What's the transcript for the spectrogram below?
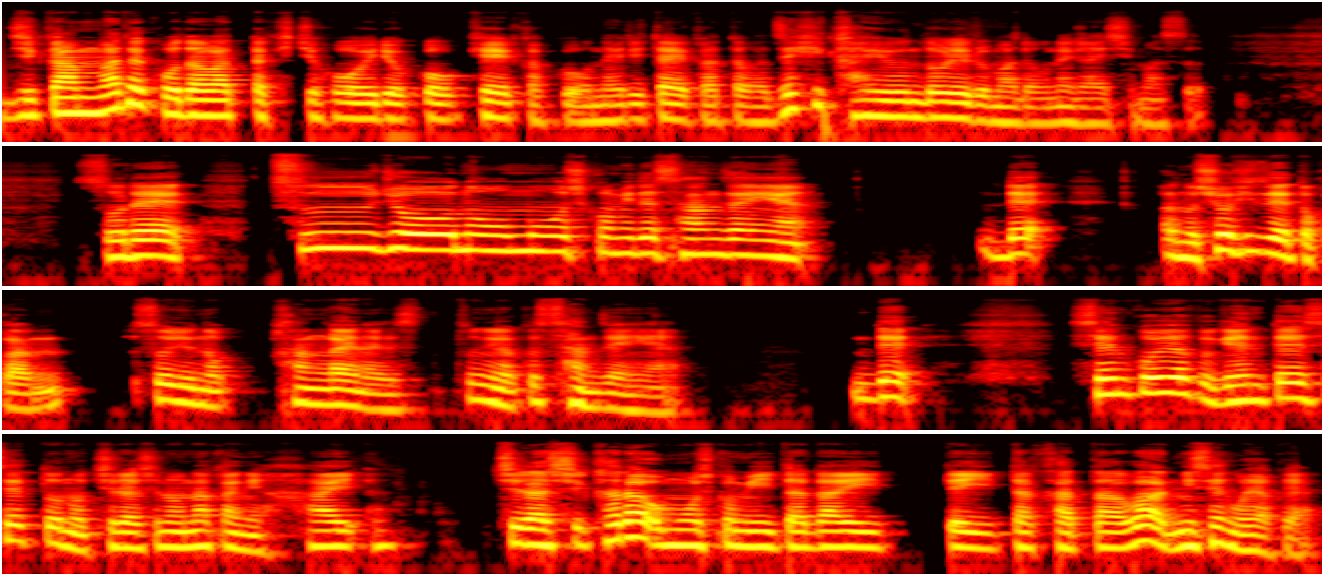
時間までこだわった基地方位旅行計画を練りたい方は、ぜひ海運ドリルまでお願いします。それ、通常のお申し込みで3000円。で、あの、消費税とか、そういうの考えないです。とにかく3000円。で、先行予約限定セットのチラシの中に、はい、チラシからお申し込みいただいていた方は2500円。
